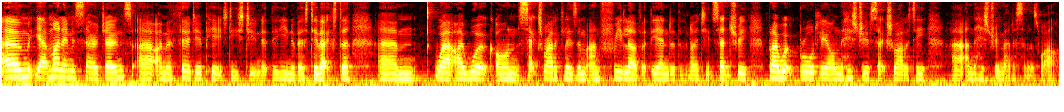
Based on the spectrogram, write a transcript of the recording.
Um, yeah, my name is Sarah Jones. Uh, I'm a third year PhD student at the University of Exeter, um, where I work on sex radicalism and free love at the end of the 19th century. But I work broadly on the history of sexuality uh, and the history of medicine as well.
